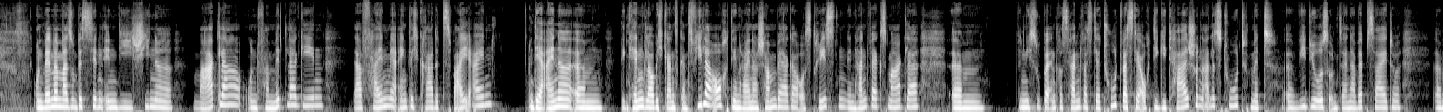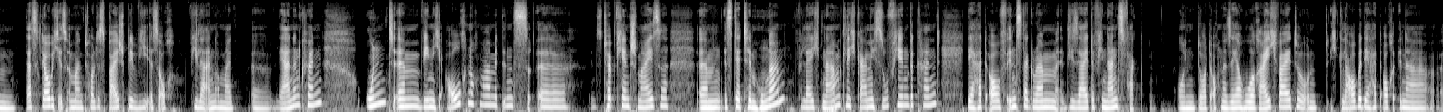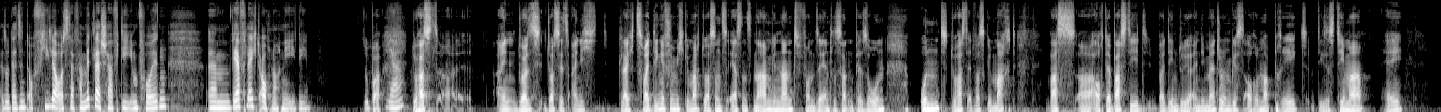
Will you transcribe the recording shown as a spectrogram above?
Und wenn wir mal so ein bisschen in die Schiene Makler und Vermittler gehen, da fallen mir eigentlich gerade zwei ein. Der eine, ähm, den kennen, glaube ich, ganz, ganz viele auch, den Rainer Schamberger aus Dresden, den Handwerksmakler. Ähm, Finde ich super interessant, was der tut, was der auch digital schon alles tut mit äh, Videos und seiner Webseite. Ähm, das, glaube ich, ist immer ein tolles Beispiel, wie es auch viele andere mal äh, lernen können. Und ähm, wen ich auch noch mal mit ins äh, ins Töpfchen schmeiße, ähm, ist der Tim Hunger. Vielleicht mhm. namentlich gar nicht so vielen bekannt. Der hat auf Instagram die Seite Finanzfakten und dort auch eine sehr hohe Reichweite. Und ich glaube, der hat auch in einer, also da sind auch viele aus der Vermittlerschaft, die ihm folgen. Ähm, Wäre vielleicht auch noch eine Idee. Super. Ja. Du hast äh, ein, du hast, du hast jetzt eigentlich gleich zwei Dinge für mich gemacht. Du hast uns erstens Namen genannt von sehr interessanten Personen und du hast etwas gemacht, was äh, auch der Basti, bei dem du ja in dem Mentoring bist, auch immer prägt, dieses Thema, hey,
